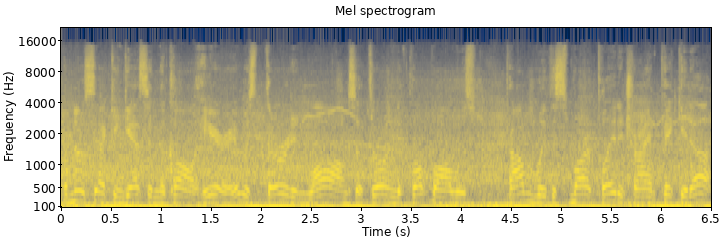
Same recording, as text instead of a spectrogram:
But no second guessing the call here. It was third and long, so throwing the football was probably the smart play to try and pick it up.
